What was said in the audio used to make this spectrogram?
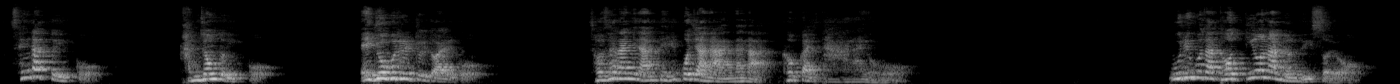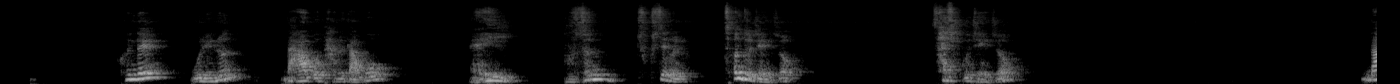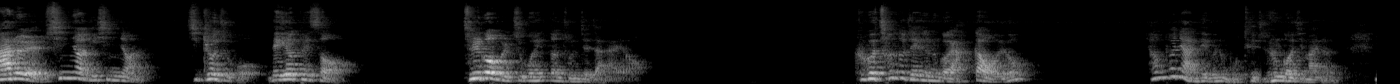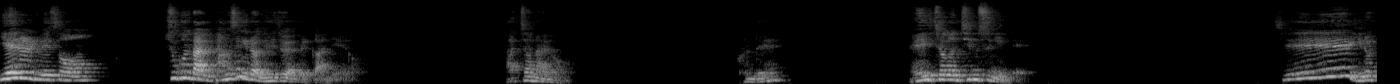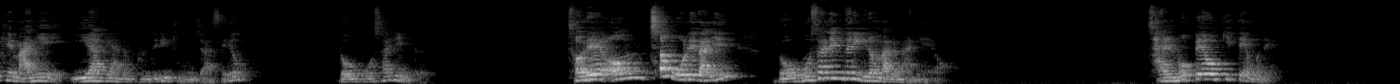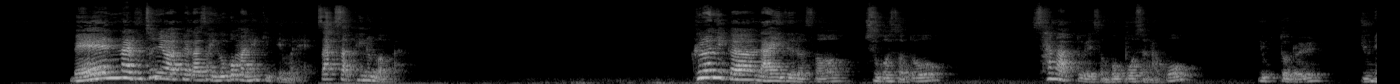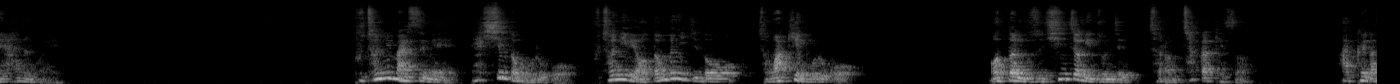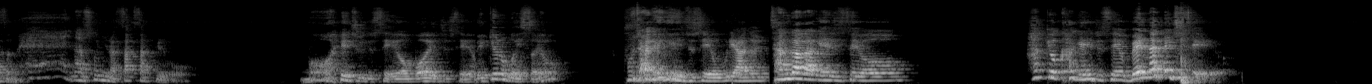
생각도 있고, 감정도 있고, 애교 부릴 줄도 알고, 저 사람이 나한테 해코지 하나 안 하나, 그것까지 다 알아요. 우리보다 더 뛰어난 면도 있어요. 근데 우리는 나하고 다르다고, 에이, 무슨 축생을 천두제죠? 사십구제죠? 나를 10년, 20년 지켜주고 내 옆에서 즐거움을 주고 했던 존재잖아요. 그거 천도제 해주는 거에 아까워요? 형편이 안 되면 못 해주는 거지만은 얘를 위해서 죽은 다음에 방생이라도 해줘야 될 거 아니에요. 맞잖아요. 근데 에이 저건 짐승인데 제일 이렇게 많이 이야기하는 분들이 누군지 아세요? 노보살님들. 절에 엄청 오래 다닌 노보살님들이 이런 말을 많이 해요. 잘못 배웠기 때문에. 맨날 부처님 앞에 가서 요것만 했기 때문에 싹싹 비는 것만. 그러니까 나이 들어서 죽어서도 삼합도에서 못 벗어나고 육도를 윤회하는 거예요. 부처님 말씀의 핵심도 모르고 부처님이 어떤 분인지도 정확히 모르고 어떤 무슨 신적인 존재처럼 착각해서 앞에 가서 맨날 손이나 싹싹 빌고 뭐 해주세요 뭐 해주세요. 맡겨놓은 거 있어요? 부자 되게 해주세요 우리 아들 장가가게 해주세요 합격하게 해주세요 맨날 해주세요.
